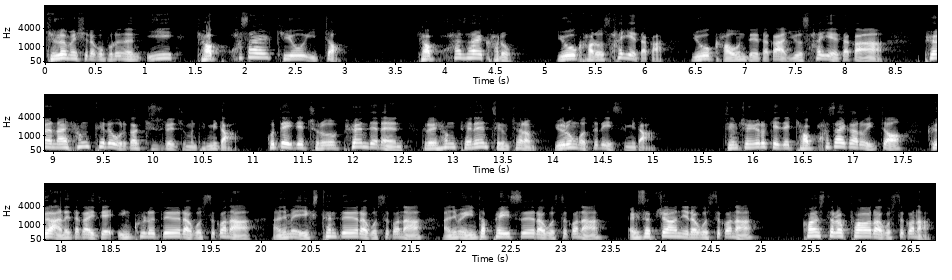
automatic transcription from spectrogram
길러맷이라고 부르는 이 겹 화살 기호 있죠. 겹 화살 가로 요 가로 사이에다가 요 가운데에다가 요 사이에다가 표현할 형태를 우리가 기술해 주면 됩니다. 그때 이제 주로 표현되는 그런 형태는 지금처럼 이런 것들이 있습니다. 지금처럼 이렇게 이제 겹 화살가로 있죠. 그 안에다가 이제 include라고 쓰거나 아니면 extend라고 쓰거나 아니면 interface라고 쓰거나 exception이라고 쓰거나 constructor라고 쓰거나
